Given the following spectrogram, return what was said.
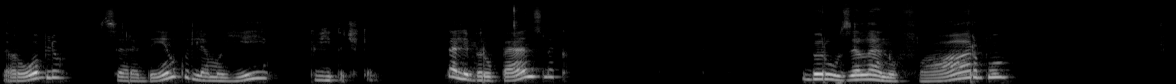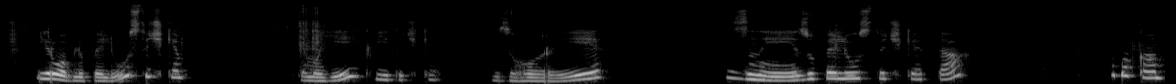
та роблю серединку для моєї квіточки. Далі беру пензлик, беру зелену фарбу і роблю пелюсточки для моєї квіточки. Згори, знизу пелюсточки та по бокам.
